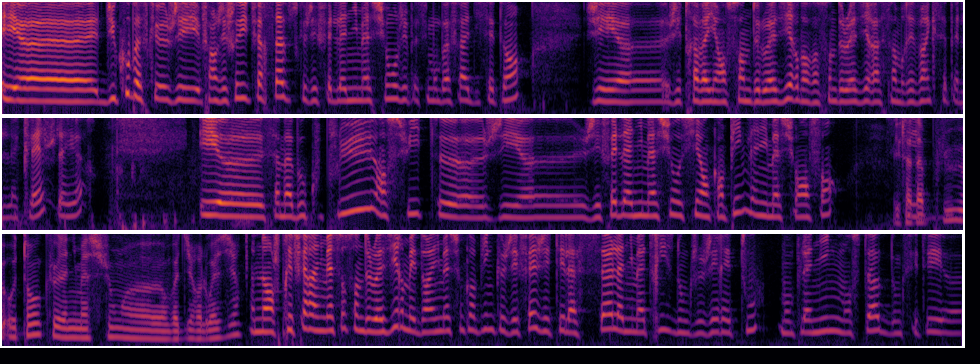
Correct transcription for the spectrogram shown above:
Et euh, du coup, parce que j'ai, choisi de faire ça parce que j'ai fait de l'animation, j'ai passé mon BAFA à 17 ans. J'ai, euh, j'ai travaillé en centre de loisirs, dans un centre de loisirs à Saint-Brévin qui s'appelle La Clèche d'ailleurs. Et euh, ça m'a beaucoup plu. Ensuite, j'ai, j'ai fait de l'animation aussi en camping, l'animation enfant. Et ça t'a plu autant que l'animation, euh, on va dire, loisir? Non, je préfère l'animation centre de loisirs, mais dans l'animation camping que j'ai fait, j'étais la seule animatrice, donc je gérais tout, mon planning, mon stock, donc c'était... euh,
